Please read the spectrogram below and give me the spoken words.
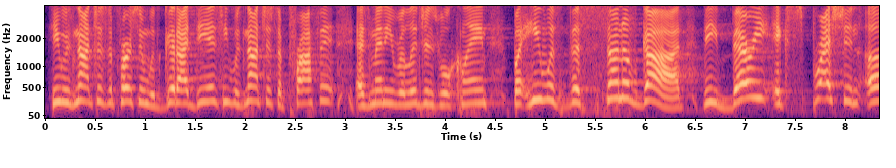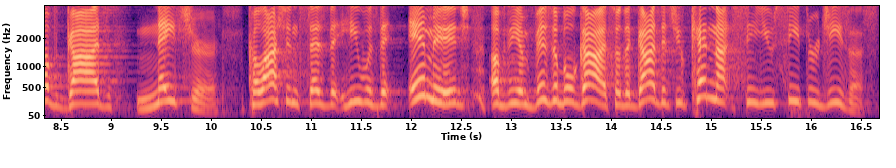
he was not just a person with good ideas. He was not just a prophet, as many religions will claim, but he was the Son of God, the very expression of God's nature. Colossians says that he was the image of the invisible God. So the God that you cannot see, you see through Jesus.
